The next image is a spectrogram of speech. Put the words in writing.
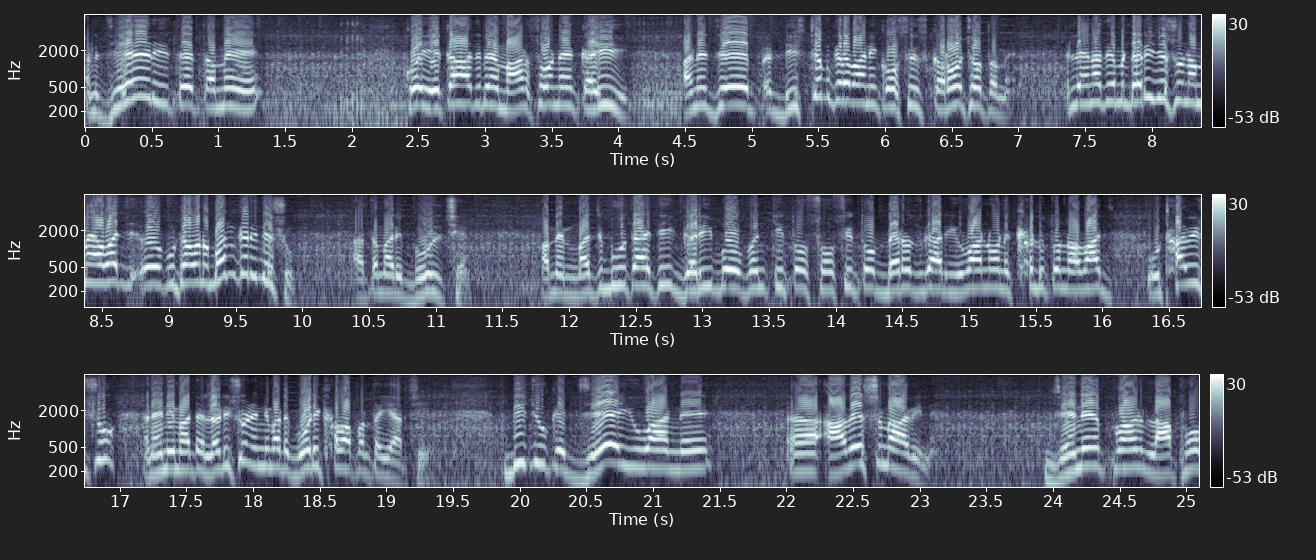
અને જે રીતે તમે કોઈ એકાદ બે માણસોને કહી અને જે ડિસ્ટર્બ કરવાની કોશિશ કરો છો તમે, એટલે એનાથી અમે ડરી જશું ને અમે અવાજ ઉઠાવવાનું ઉઠાવવાનો બંધ કરી દઈશું આ તમારી ભૂલ છે. અમે મજબૂતાઈથી ગરીબો, વંચિતો, શોષિતો, બેરોજગાર, યુવાનો અને ખેડૂતોનો અવાજ ઉઠાવીશું અને એની માટે લડીશું અને એની માટે ગોળી ખાવા પણ તૈયાર છીએ. બીજું કે જે યુવાને આવેશમાં આવીને જેને પણ લાફો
